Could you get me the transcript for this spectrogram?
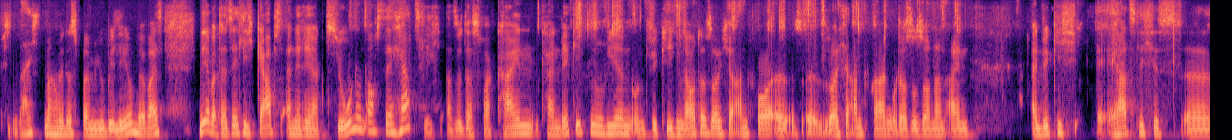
Vielleicht machen wir das beim Jubiläum, wer weiß. Nee, aber tatsächlich gab es eine Reaktion und auch sehr herzlich. Also das war kein, kein Wegignorieren und wir kriegen lauter solche, Antwort, äh, solche Anfragen oder so, sondern ein, ein wirklich herzliches äh,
